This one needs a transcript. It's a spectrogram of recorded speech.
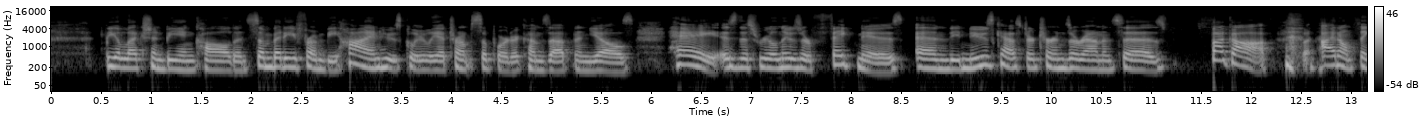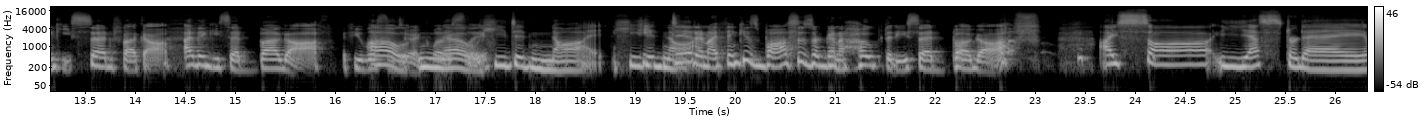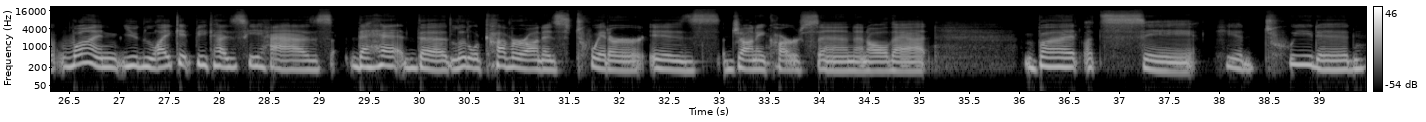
the election being called and somebody from behind who's clearly a Trump supporter comes up and yells, "Hey, is this real news or fake news?" And the newscaster turns around and says, "Fuck off." But I don't think he said fuck off. I think he said bug off if you listen oh to it closely. no, he did not. He, He did not. did, and I think his bosses are going to hope that he said bug off. I saw yesterday one you'd like it because he has the head the little cover on his Twitter is Johnny Carson and all that. But let's see. He had tweeted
